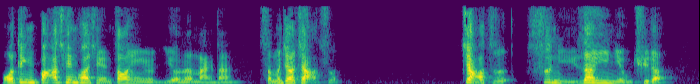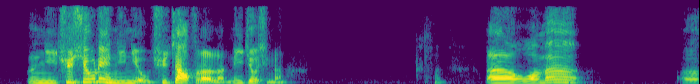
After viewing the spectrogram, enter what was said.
我定八千块钱，照样有有人买单。什么叫价值？价值是你任意扭曲的，你去修炼你扭曲价值的能力就行了。呃，我们。呃，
